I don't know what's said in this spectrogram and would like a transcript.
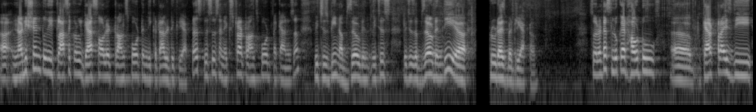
uh, in addition to the classical gas solid transport in the catalytic reactors, this is an extra transport mechanism which has been observed in which is which is observed in the uh, fluidized bed reactor. So, let us look at how to uh, characterize the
